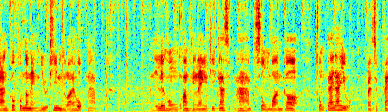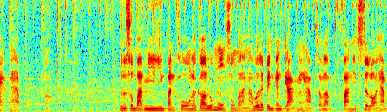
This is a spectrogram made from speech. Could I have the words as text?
การควบคุมตำแหน่งอยู่ที่ 106 นะครับ ในเรื่องของความแข็งแรงอยู่ที่ 95 ครับ ส่งบอลก็ส่งใกล้ได้อยู่ 88 นะครับคุณสมบัติมียิงปั่นโค้งแล้วก็ลูกหม่งทรงพลังครับว่าเลยเป็นกลางๆนะครับสำหรับฟานิสเตอร์ลอยครับ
